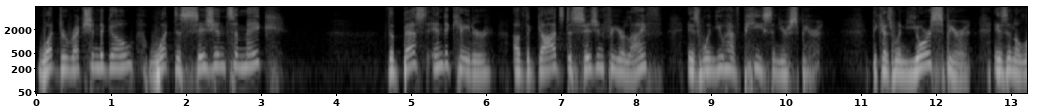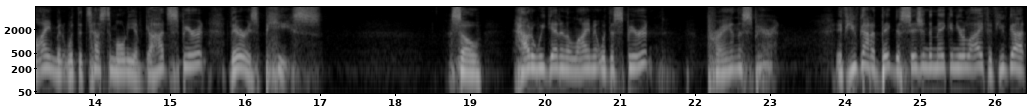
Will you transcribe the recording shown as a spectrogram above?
what direction to go, what decision to make, the best indicator of the God's decision for your life is when you have peace in your spirit. Because when your spirit is in alignment with the testimony of God's spirit, there is peace. So, how do we get in alignment with the Spirit? Pray in the Spirit. If you've got a big decision to make in your life, if you've got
